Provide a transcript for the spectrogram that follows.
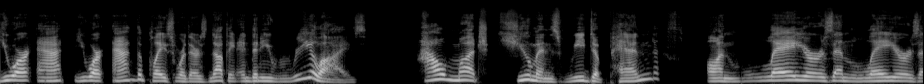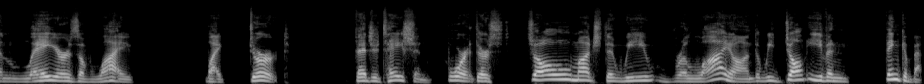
You are at you are at the place where there's nothing and then you realize how much humans we depend on layers and layers and layers of life like dirt, vegetation for it. There's so much that we rely on that we don't even think about.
